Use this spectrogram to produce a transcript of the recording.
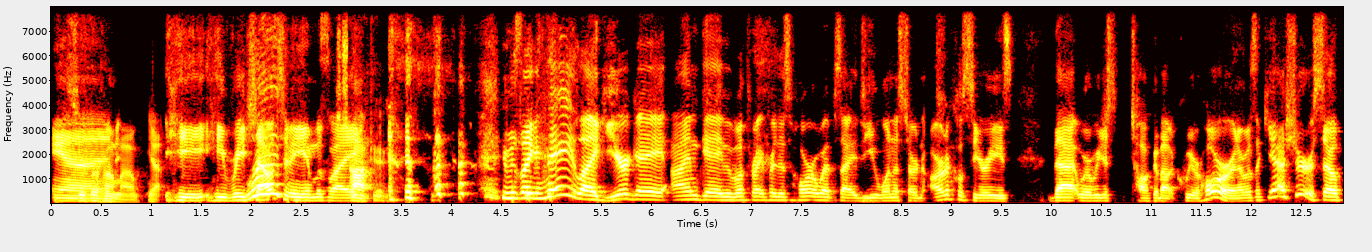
And Super homo. Yeah. he he reached What? out to me and was like, Shocking. he was like, "Hey, like you're gay, I'm gay. We both write for this horror website. Do you want to start an article series that where we just talk about queer horror?" And I was like, "Yeah, sure." So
